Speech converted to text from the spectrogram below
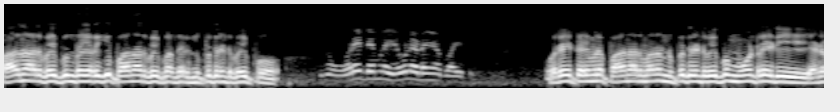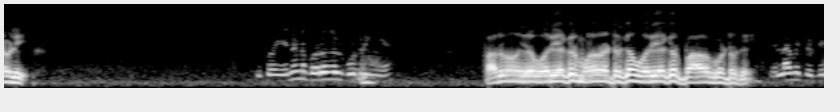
பதினாறு பைப்பு இந்த கரைக்கு பதினாறு பைப்பு அந்த முப்பத்தி ரெண்டு பைப் போகும். இப்போ ஒரே டைமில் எவ்வளோ இடையா பாயுது? ஒரே டைமில் பதினாறு மரம் முப்பத்தி ரெண்டு பைப்பு மூன்றரை அடி இடைவெளி. இப்போ என்னென்ன பருவங்கள் போட்டிருக்கீங்க? பருவம் ஒரு ஏக்கர் மிளகு நட்டிருக்கேன் ஒரு ஏக்கர் பாவை போட்டிருக்கேன். எல்லாமே சொட்டு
